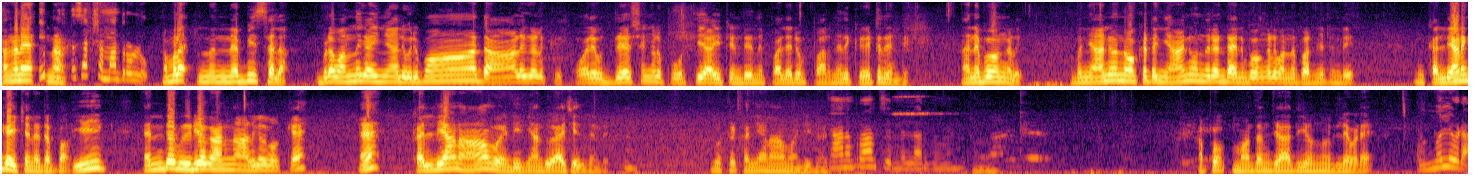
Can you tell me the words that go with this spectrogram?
അങ്ങനെ നമ്മളെ നബി നബിസല ഇവിടെ വന്നു കഴിഞ്ഞാൽ ഒരുപാട് ആളുകൾക്ക് ഓരോ ഉദ്ദേശങ്ങൾ പൂർത്തിയായിട്ടുണ്ട് എന്ന് പലരും പറഞ്ഞത് കേട്ടിട്ടുണ്ട് അനുഭവങ്ങൾ അപ്പം ഞാനും ഒന്ന് നോക്കട്ടെ ഞാനും ഒന്ന് രണ്ട് അനുഭവങ്ങൾ വന്ന് പറഞ്ഞിട്ടുണ്ട്. കല്യാണം കഴിക്കാൻ കേട്ടോ അപ്പം ഈ എന്റെ വീഡിയോ കാണുന്ന ആളുകൾക്കൊക്കെ ഏ കല്യാണം ആവാൻ വേണ്ടി ഞാൻ ദുരാ ചെയ്തിട്ടുണ്ട്. ഇതൊക്കെ കല്യാണം ആവാൻ വേണ്ടി അപ്പം മതം ജാതി ഒന്നും ഇല്ല ഇവിടെ? ഒന്നുമില്ല ഇവിടെ.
